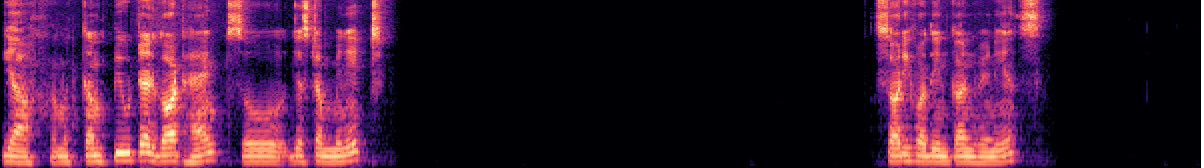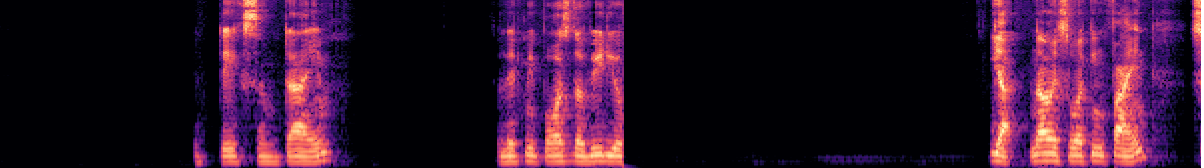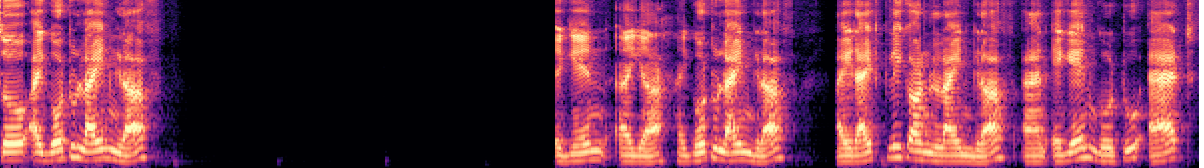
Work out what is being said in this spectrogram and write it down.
Yeah, my computer got hanged. So just a minute. Sorry for the inconvenience. It takes some time. Let me pause the video. yeah now it's working fine so I go to line graph again uh, yeah I go to line graph I right click on line graph and again go to add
